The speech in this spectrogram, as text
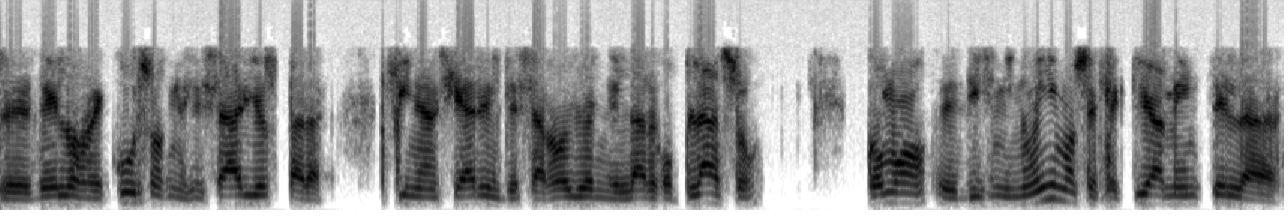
eh, dé los recursos necesarios para financiar el desarrollo en el largo plazo? Cómo eh, disminuimos efectivamente la,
